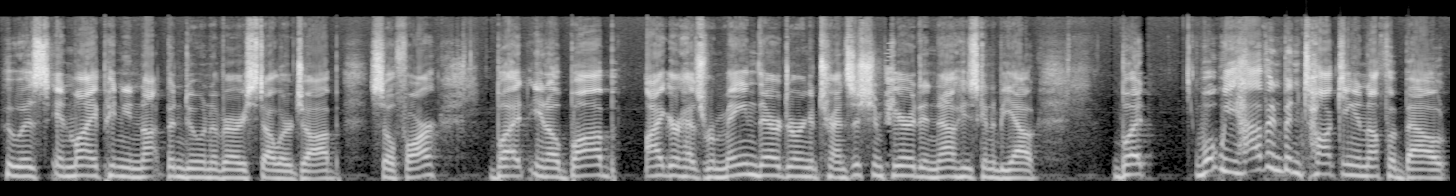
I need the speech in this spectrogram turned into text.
who has, in my opinion, not been doing a very stellar job so far. But, you know, Bob Iger has remained there during a transition period, and now he's going to be out. But what we haven't been talking enough about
